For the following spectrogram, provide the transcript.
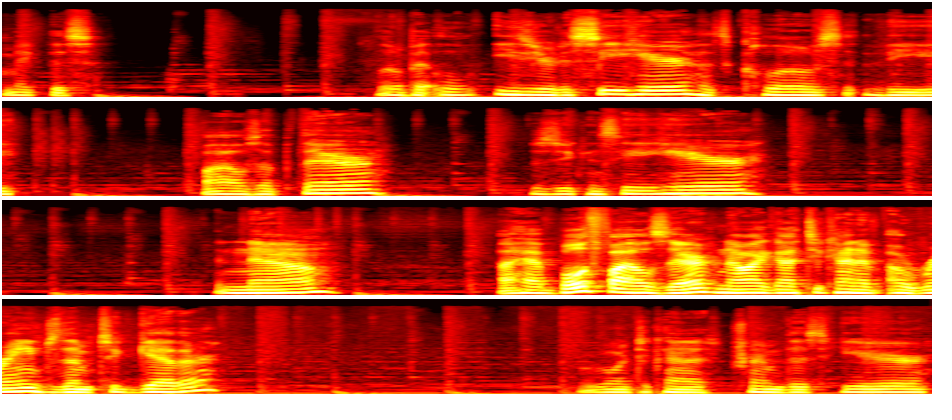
make this a little bit easier to see here. Let's close the files up there. As you can see here. And now I have both files there. Now I got to kind of arrange them together. We're going to kind of trim this here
